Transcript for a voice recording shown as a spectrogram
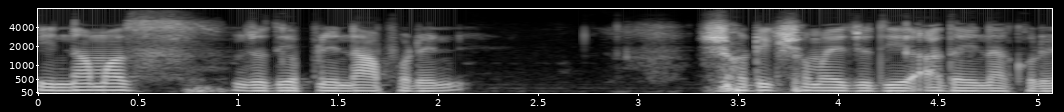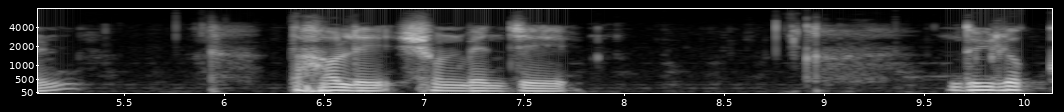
এই নামাজ যদি আপনি না পড়েন, সঠিক সময়ে যদি আদায় না করেন তাহলে শুনবেন যে দুই লক্ষ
